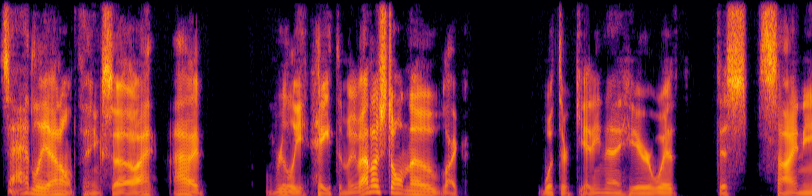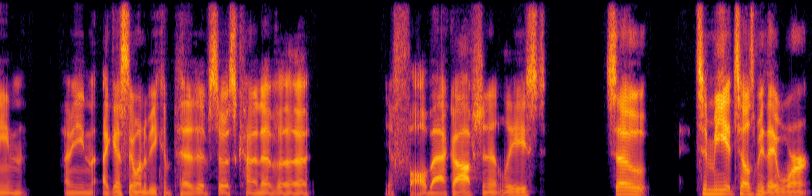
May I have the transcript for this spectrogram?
Sadly, I don't think so. I I really hate the move. I just don't know like what they're getting at here with this signing. I mean, I guess they want to be competitive, so it's kind of a you know, fallback option at least. So to me, it tells me they weren't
